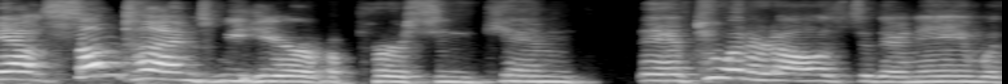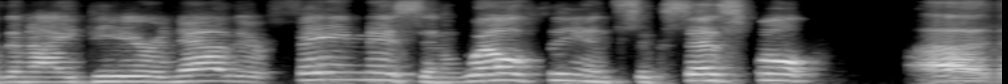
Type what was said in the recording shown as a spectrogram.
Now, sometimes we hear of a person, Kim, they have $200 to their name with an idea, and now they're famous and wealthy and successful. Uh,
